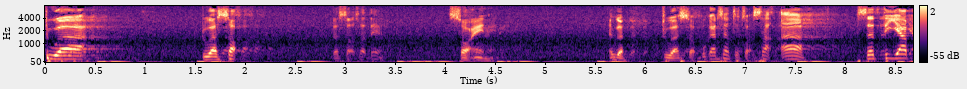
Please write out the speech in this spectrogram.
dua dua sok. Dua sok satu ya? Soen. Enggak, dua sok bukan satu sok. Sa, ah, setiap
